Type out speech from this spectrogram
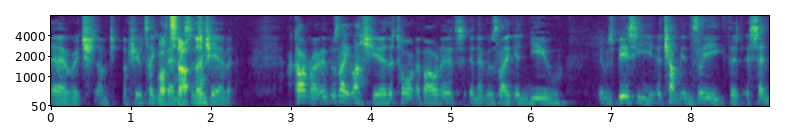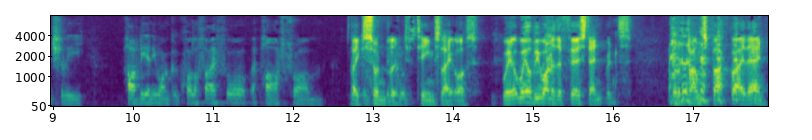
uh, which I'm I'm sure it's like What's Venice as chairman. I can't remember. It was like last year they talked about it, and it was like a new. It was basically a Champions League that essentially hardly anyone could qualify for, apart from like the, Sunderland, the teams like us. We'll, we'll be one of the first entrants. We'll have bounced back by then.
